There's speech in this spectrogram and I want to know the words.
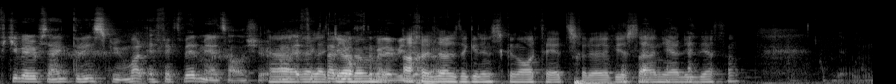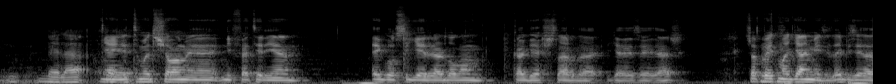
Fikir veribsən, green screen var, effekt verməyə çalışır. Hə, Amma belə effektlər yoxdur belə görüm. Axırda videoda. özü green screen ortaya çıxır, elə bir saniyəlik deyəsən. Belə Yəni e, Timothy Chalamet-ə nifrət edən egosu yerlərdə olan qaqaşlar da gələcəklər. Çox böyük gəlməyəcək də, bizə də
